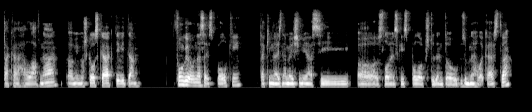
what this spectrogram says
taká hlavná e, mimoškolská aktivita. Fungujú u nás aj spolky. Takým najznamejším je asi o, Slovenský spolok študentov zubného lekárstva.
